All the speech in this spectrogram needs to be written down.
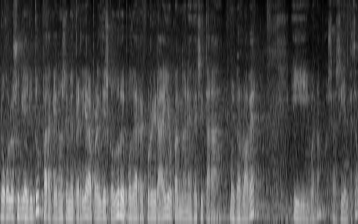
Luego lo subí a YouTube para que no se me perdiera por el disco duro y poder recurrir a ello cuando necesitara volverlo a ver. Y bueno, pues así empezó.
